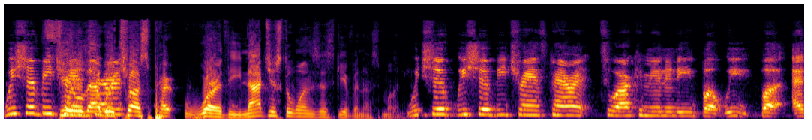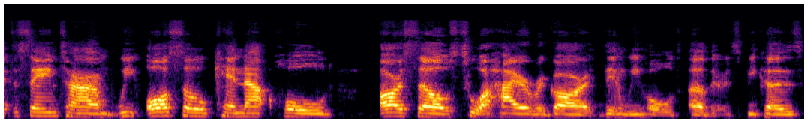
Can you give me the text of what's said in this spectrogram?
We should be feel that we're trustworthy, not just the ones that's giving us money. we should we should be transparent to our community but we but at the same time we also cannot hold ourselves to a higher regard than we hold others because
